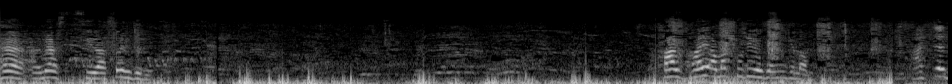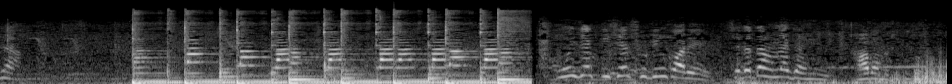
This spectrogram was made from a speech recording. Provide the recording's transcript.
হ্যাঁ আমি আসছি, রাস্তার ভিতরে। ভাই ভাই, আমার ছুটি হয়েছে আমি গেলাম। আচ্ছা যা। কিসের শুটিং করে? সেটা তো আমরা জানি। হ্যাঁ বাবা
